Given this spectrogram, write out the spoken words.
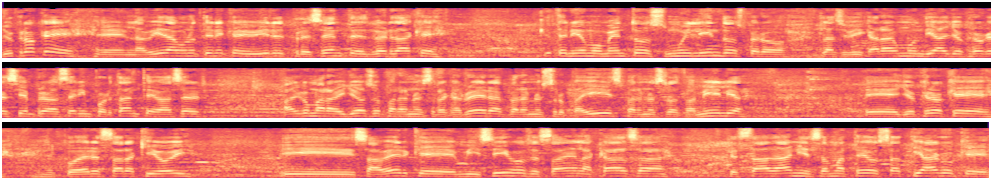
Yo creo que en la vida uno tiene que vivir el presente. Es verdad que, que, he tenido momentos muy lindos, pero clasificar a un mundial yo creo que siempre va a ser importante, va a ser algo maravilloso para nuestra carrera, para nuestro país, para nuestras familias. Eh, yo creo que el poder estar aquí hoy y saber que mis hijos están en la casa, que está Dani, está Mateo, está Tiago, que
